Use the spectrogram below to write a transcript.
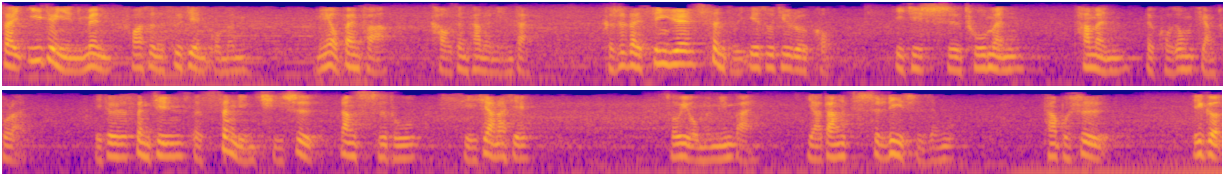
在伊甸园里面发生的事件，我们。没有办法考证它的年代，可是，在新约圣子耶稣基督的口，以及使徒们他们的口中讲出来，也就是圣经的圣灵启示，让使徒写下那些，所以我们明白亚当是历史人物，他不是一个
